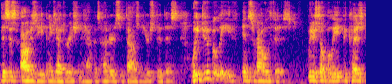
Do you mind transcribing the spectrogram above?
This is obviously an exaggeration. It happens hundreds and thousands of years through this. We do believe in survival of the fittest. We just don't believe because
